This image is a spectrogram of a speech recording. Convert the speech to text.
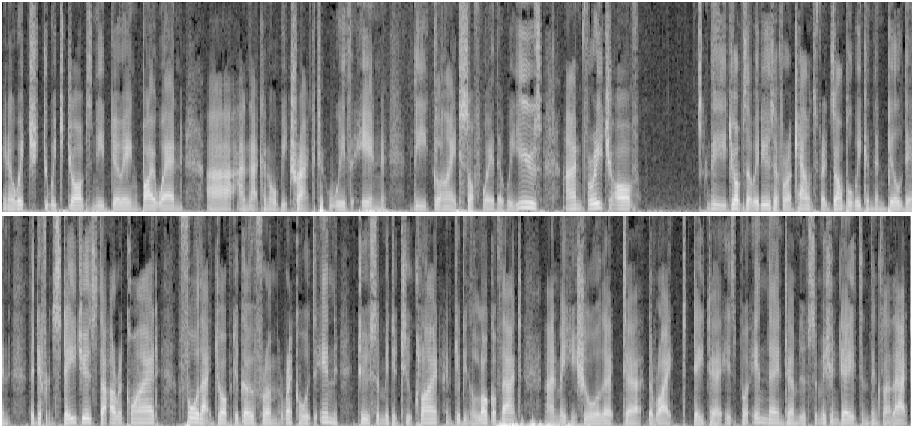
you know, which which jobs need doing by when, uh, and that can all be tracked within the Glide software that we use. And for each of the jobs that we do. So for accounts, for example, we can then build in the different stages that are required for that job to go from records in to submitted to client and keeping a log of that and making sure that uh, the right data is put in there in terms of submission dates and things like that.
